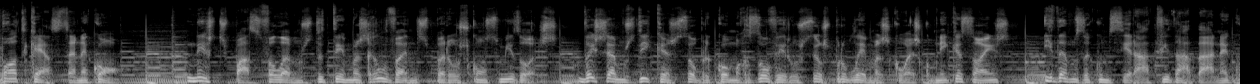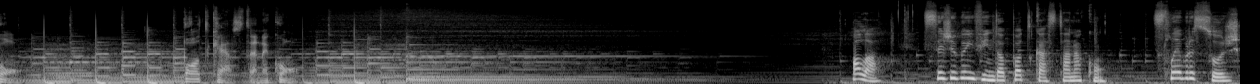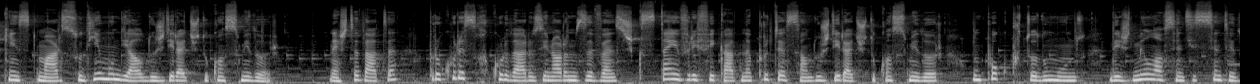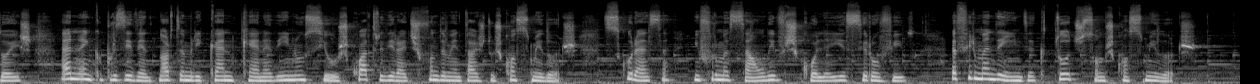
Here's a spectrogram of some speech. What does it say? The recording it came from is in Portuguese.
Podcast Anacom. Neste espaço falamos de temas relevantes para os consumidores. Deixamos dicas sobre como resolver os seus problemas com as comunicações e damos a conhecer a atividade da Anacom. Podcast Anacom. Olá, seja bem-vindo ao podcast Anacom. Celebra-se hoje, 15 de março, o Dia Mundial dos Direitos do Consumidor. Nesta data, procura-se recordar os enormes avanços que se têm verificado na proteção dos direitos do consumidor um pouco por todo o mundo desde 1962, ano em que o presidente norte-americano Kennedy enunciou os quatro direitos fundamentais dos consumidores: segurança, informação, livre escolha e a ser ouvido, afirmando ainda que todos somos consumidores.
